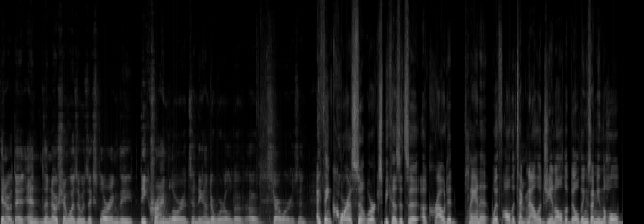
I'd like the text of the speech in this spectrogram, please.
you know, the, and the notion was it was exploring the the crime lords and the underworld of, of Star Wars, and I think Coruscant works because it's a, a crowded planet with all the hmm. technology and all the buildings. I mean, the whole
